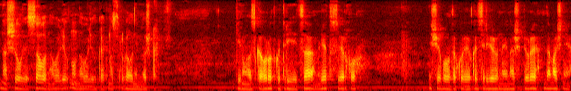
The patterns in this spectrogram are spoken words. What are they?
Нашел я сало, навалил, ну навалил, как настругал немножко. Кинул на сковородку три яйца, омлет сверху. Еще было такое консервированное наше пюре домашнее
